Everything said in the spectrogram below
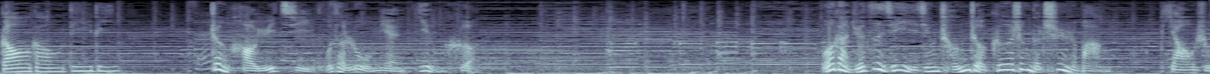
高高低低，正好与起伏的路面应和。我感觉自己已经乘着歌声的翅膀，飘入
